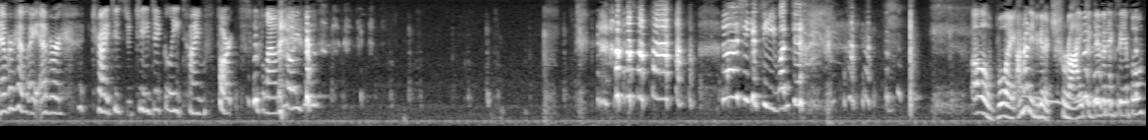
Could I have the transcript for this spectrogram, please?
Never have I ever tried to strategically time farts with loud noises. Too. oh boy, I'm not even gonna try to give an example.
